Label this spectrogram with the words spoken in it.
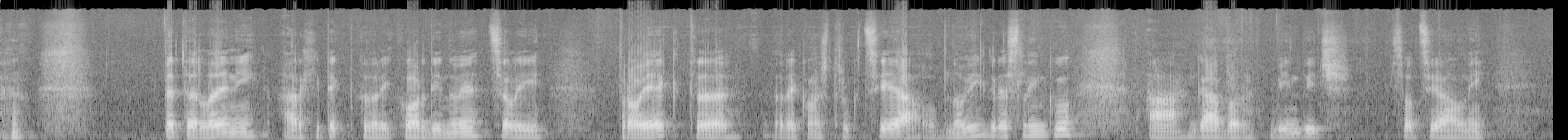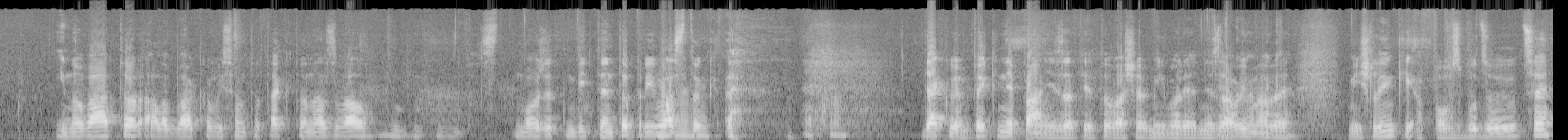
Peter Lény, architekt, ktorý koordinuje celý projekt e, rekonštrukcie a obnovy Greslinku a Gábor Bindič, sociálny inovátor, alebo ako by som to takto nazval, môže byť tento prívlastok? Ďakujem pekne páni za tieto vaše mimoriadne Ďakujem zaujímavé pekne. myšlienky a povzbudzujúce.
